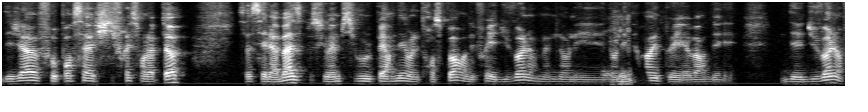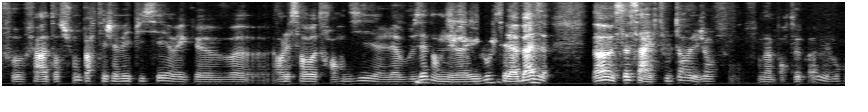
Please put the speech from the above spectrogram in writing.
déjà, il faut penser à chiffrer son laptop. Ça, c'est la base, parce que même si vous le perdez dans les transports, des fois, il y a du vol, hein, même dans les, dans les trains, il peut y avoir des, du vol. Il faut faire attention, partez jamais pisser avec, euh, en laissant votre ordi là où vous êtes, emmenez-le avec vous, c'est la base. Non, ça, ça arrive tout le temps, les gens font, n'importe quoi, mais bon.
